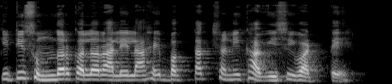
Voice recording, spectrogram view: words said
किती सुंदर कलर आलेला आहे. बघता क्षणी खावीशी वाटते.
